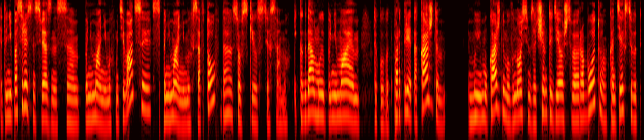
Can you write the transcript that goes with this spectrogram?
Это непосредственно связано с пониманием их мотивации, с пониманием их софтов, да, soft skills тех самых. И когда мы понимаем такой вот портрет о каждом, мы ему каждому вносим, зачем ты делаешь свою работу в контексте вот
